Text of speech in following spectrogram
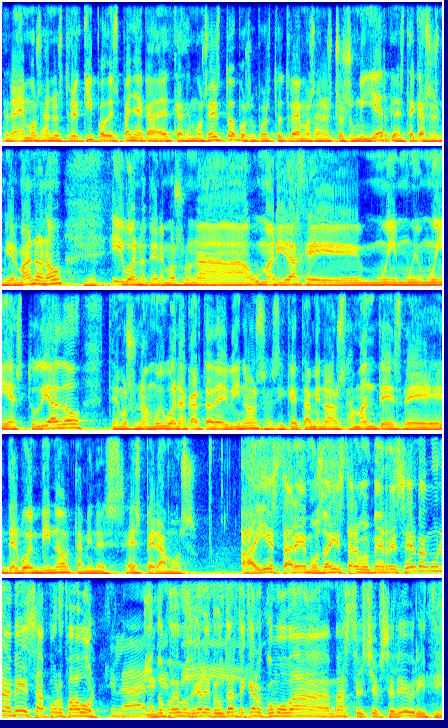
traemos a nuestro equipo de España cada vez que hacemos esto. Por supuesto, traemos a nuestro sumiller, que en este caso es mi hermano, ¿no? Y bueno, tenemos una, un maridaje muy, muy, muy estudiado. Tenemos una muy buena carta de vinos, así que también a los amantes de- del buen vino también es- esperamos. Ahí estaremos, ahí estaremos. Me reservan una mesa, por favor. Claro y no que podemos dejar de preguntarte, Caro, ¿cómo va Masterchef Celebrity?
